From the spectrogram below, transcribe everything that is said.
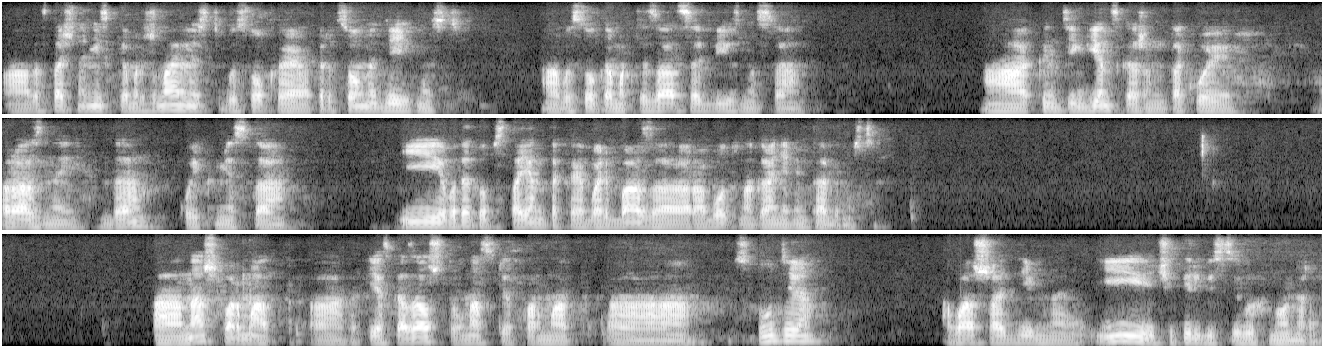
А, достаточно низкая маржинальность, высокая операционная деятельность, а, высокая амортизация бизнеса, а, контингент, скажем, такой разный, да, койко-места. И вот это вот постоянно такая борьба за работу на грани рентабельности. А наш формат, а, как я сказал, что у нас идет формат а, студия, ваша отдельная, и 4 гостевых номера.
